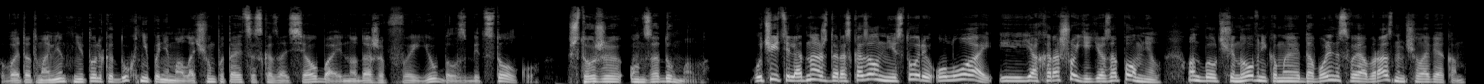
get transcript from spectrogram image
В этот момент не только дух не понимал, о чем пытается сказать Сяобай, но даже Фэйю был сбит с толку. Что же он задумал? Учитель однажды рассказал мне историю о Луай, и я хорошо ее запомнил. Он был чиновником и довольно своеобразным человеком.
